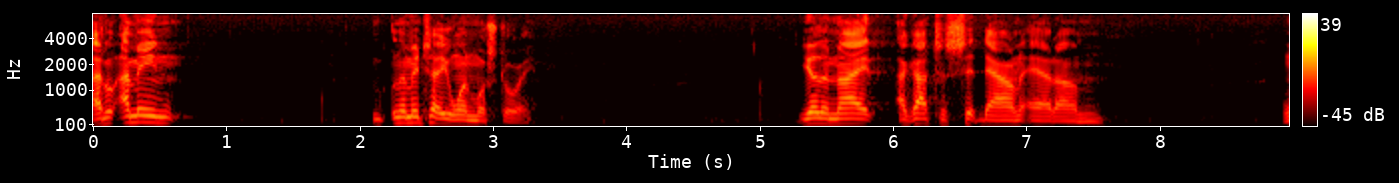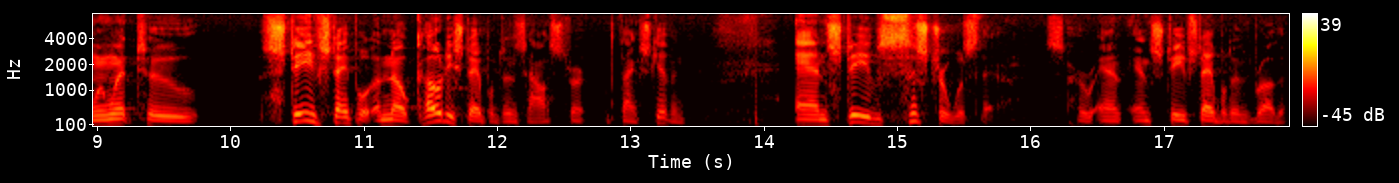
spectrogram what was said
I, I mean, let me tell you one more story. The other night, I got to sit down at, um, we went to Steve Stapleton, no, Cody Stapleton's house for Thanksgiving. And Steve's sister was there, her, and, and Steve Stapleton's brother.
